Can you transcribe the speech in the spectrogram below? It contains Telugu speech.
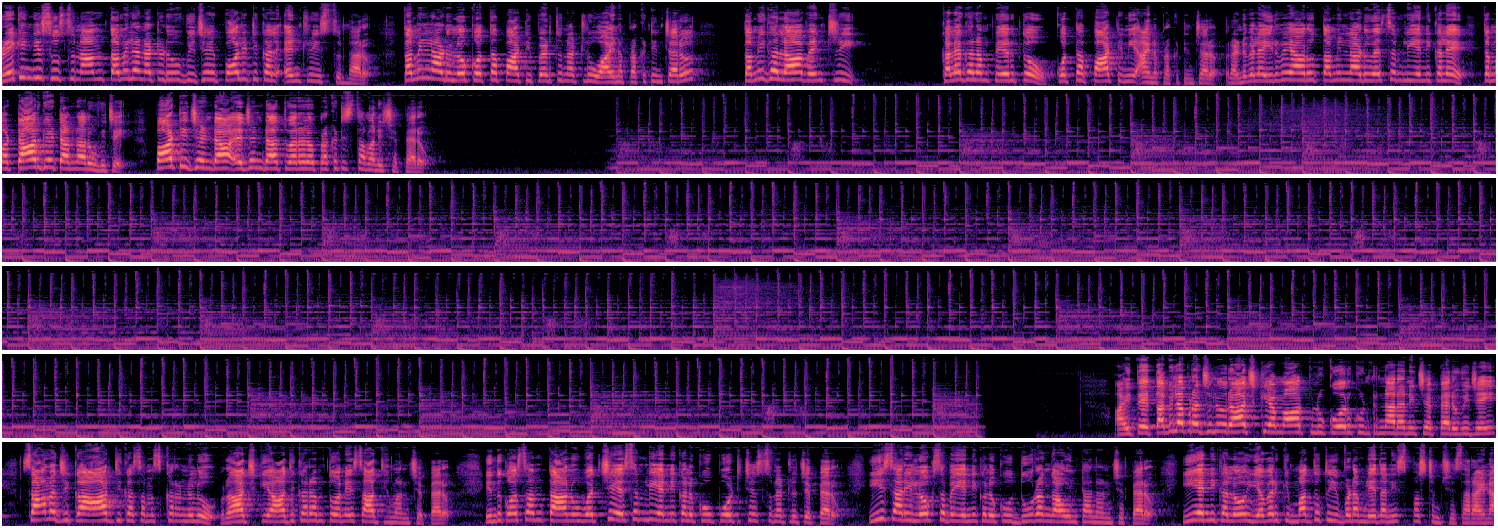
బ్రేకింగ్ న్యూస్ చూస్తున్నాం. తమిళ నటుడు విజయ్ పొలిటికల్ ఎంట్రీ ఇస్తున్నారు. తమిళనాడులో కొత్త పార్టీ పెడుతున్నట్లు ఆయన ప్రకటించారు. తమిగల వెంట్రీ కలగలం పేరుతో కొత్త పార్టీని ఆయన ప్రకటించారు. రెండు వేల ఇరవై ఆరు తమిళనాడు అసెంబ్లీ ఎన్నికలే తమ టార్గెట్ అన్నారు విజయ్. పార్టీ జెండా ఎజెండా త్వరలో ప్రకటిస్తామని చెప్పారు. అయితే తమిళ ప్రజలు రాజకీయ మార్పులు కోరుకుంటున్నారని చెప్పారు విజయ్. సామాజిక ఆర్థిక సంస్కరణలు రాజకీయ అధికారంతోనే సాధ్యమని చెప్పారు. ఇందుకోసం తాను వచ్చే అసెంబ్లీ ఎన్నికలకు పోటీ చేస్తున్నట్లు చెప్పారు. ఈసారి లోక్సభ ఎన్నికలకు దూరంగా ఉంటానని చెప్పారు. ఈ ఎన్నికలో ఎవరికి మద్దతు ఇవ్వడం లేదని స్పష్టం చేశారు ఆయన.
